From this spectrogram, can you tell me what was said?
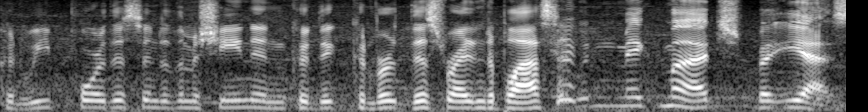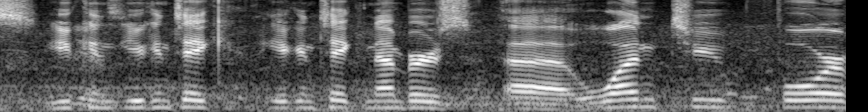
Could we pour this into the machine and could it convert this right into plastic? It wouldn't make much, but yes, you Yes. can you can take you can take numbers uh, one, two, four,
